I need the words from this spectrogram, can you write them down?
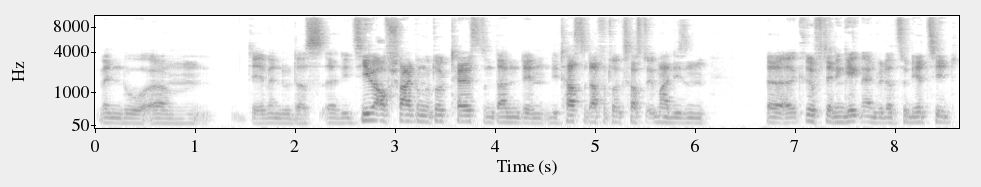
wenn du, ähm, der, wenn du das, äh, die Zielaufschaltung gedrückt hältst und dann den, die Taste dafür drückst, hast du immer diesen, äh, Griff, der den Gegner entweder zu dir zieht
